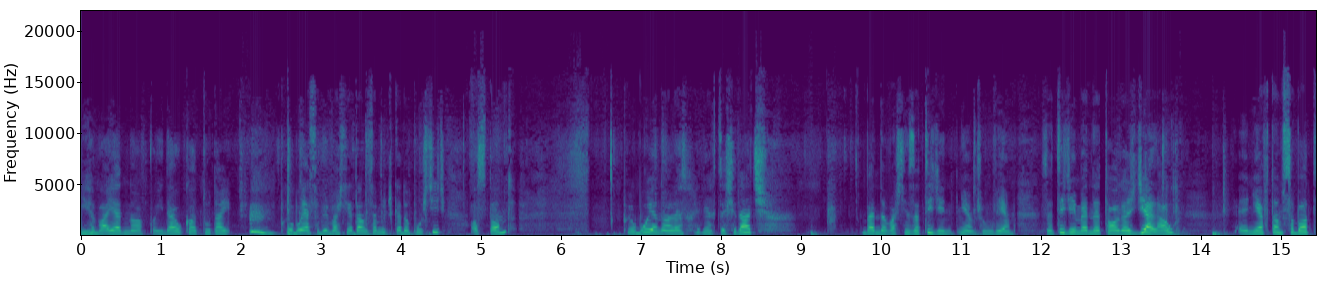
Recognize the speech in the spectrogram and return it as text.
i chyba jedno poidełko. Tutaj próbuję sobie właśnie tą samiczkę dopuścić. O stąd. Próbuję, no ale nie chcę się dać. Będę właśnie za tydzień, nie wiem czy mówiłem, za tydzień będę to rozdzielał. E, Nie w tą sobotę,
